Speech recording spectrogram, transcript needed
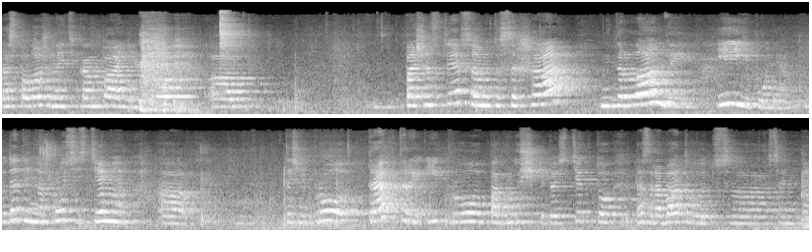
расположены эти компании, то э, в большинстве в своем это США, Нидерланды и Япония. Вот это именно про системы, точнее, про тракторы и про погрузчики, то есть те, кто разрабатывают сами там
